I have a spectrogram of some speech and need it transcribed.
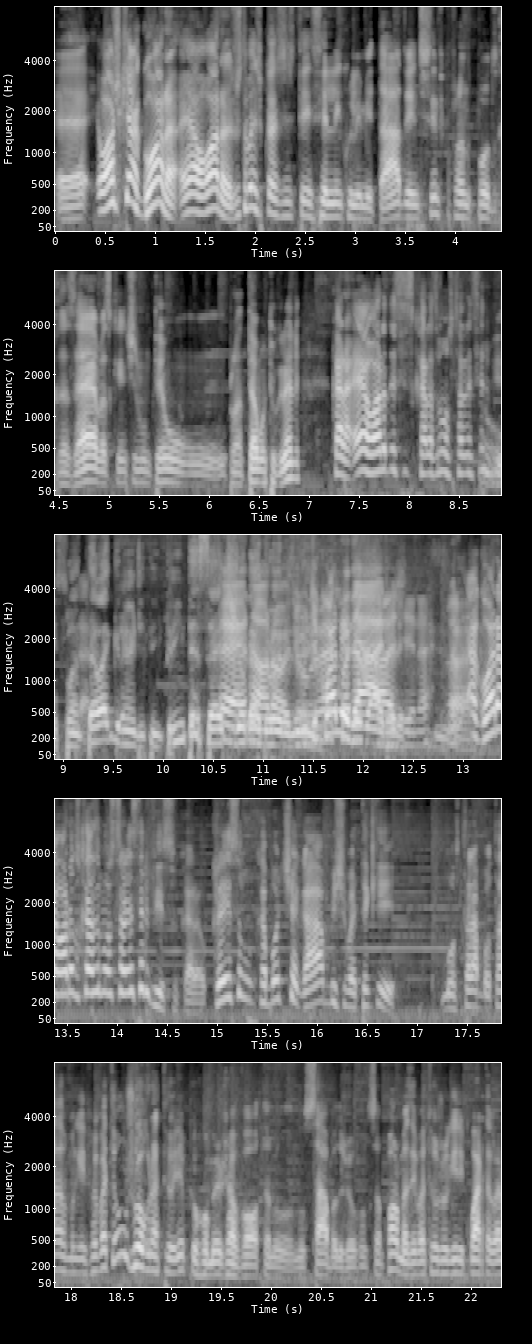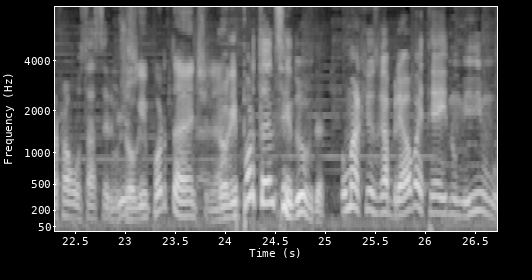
É, eu acho que agora é a hora, justamente porque a gente tem esse elenco limitado e a gente sempre fica falando, pô, dos reservas, que a gente não tem um, um plantel muito grande. Cara, é a hora desses caras mostrarem O serviço. plantel é grande, tem 37 É, não, jogadores. não, né? de Não é qualidade né? cara. Agora é a hora dos caras mostrarem serviço, cara. O Cleison acabou de chegar, o bicho vai ter que mostrar, botar. Vai ter um jogo na teoria, porque o Romero já volta no, no sábado, o jogo contra o São Paulo, mas ele vai ter um joguinho de quarta agora pra mostrar Um serviço. jogo importante, né? Jogo importante, sem dúvida. O Marquinhos Gabriel vai ter aí no mínimo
